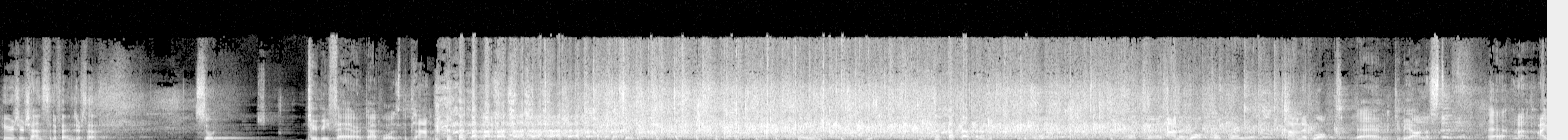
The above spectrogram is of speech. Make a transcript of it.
Here's your chance to defend yourself. So, to be fair, that was the plan. and it worked. And it worked, um, to be honest. Uh, I, I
